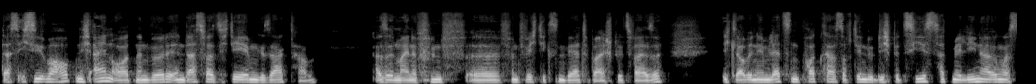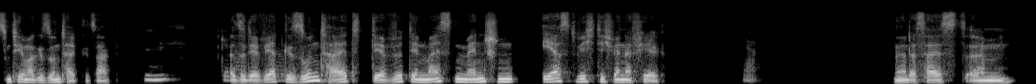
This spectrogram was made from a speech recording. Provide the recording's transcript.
dass ich sie überhaupt nicht einordnen würde in das, was ich dir eben gesagt habe. Also in meine fünf, äh, fünf wichtigsten Werte beispielsweise. Ich glaube, in dem letzten Podcast, auf den du dich beziehst, hat Melina irgendwas zum Thema Gesundheit gesagt. Mhm. Genau. Also der Wert Gesundheit, der wird den meisten Menschen erst wichtig, wenn er fehlt. Ja. Ne, das heißt, ähm,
